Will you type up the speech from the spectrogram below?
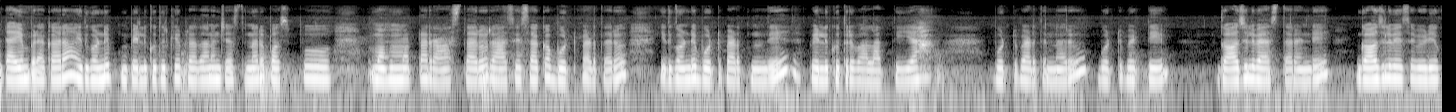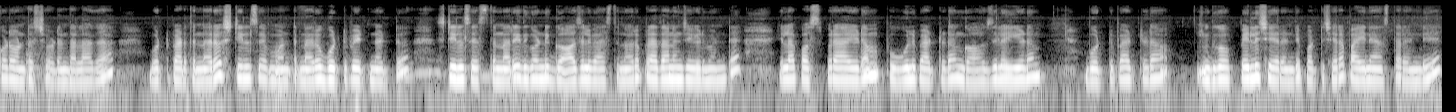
టైం ప్రకారం ఇదిగోండి పెళ్ళి కూతురికి ప్రదానం చేస్తున్నారు. పసుపు మొహం మొత్తం రాస్తారు. రాసేసాక బొట్టు పెడతారు. ఇదిగోండి బొట్టు పెడుతుంది. పెళ్ళి కూతురు వాళ్ళ అత్తయ్య బొట్టు పెడుతున్నారు. బొట్టు పెట్టి గాజులు వేస్తారండి. గాజులు వేసే వీడియో కూడా ఉంటుంది చూడండి అలాగా. బొట్టు పెడుతున్నారు. స్టిల్స్ ఇవ్వమంటున్నారు. బొట్టు పెట్టినట్టు స్టిల్స్ ఇస్తున్నారు. ఇదిగోండి గాజులు వేస్తున్నారు. ప్రదానం చేయడం అంటే ఇలా పసుపు రాయడం పువ్వులు పెట్టడం గాజులు వేయడం బొట్టు పెట్టడం. ఇదిగో పెళ్ళి చీర అండి. పట్టు చీర పైన వేస్తారండి.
